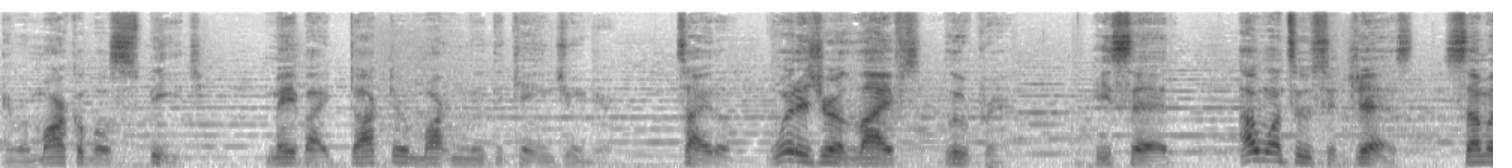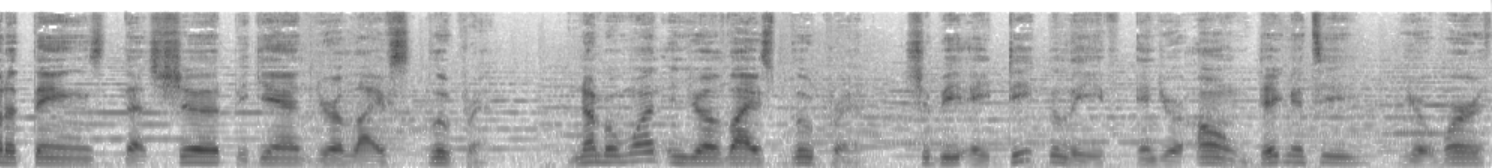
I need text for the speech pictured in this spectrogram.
and remarkable speech made by Dr. Martin Luther King Jr., titled, What is Your Life's Blueprint? He said, I want to suggest some of the things that should begin your life's blueprint. Number one in your life's blueprint should be a deep belief in your own dignity, your worth,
